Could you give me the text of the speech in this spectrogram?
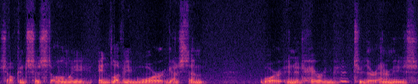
shall consist only in levying war against them or in adhering to their enemies,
